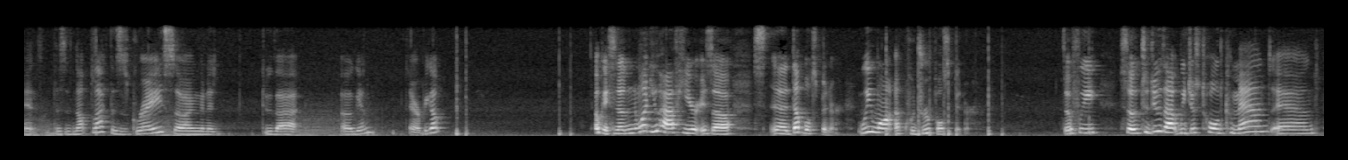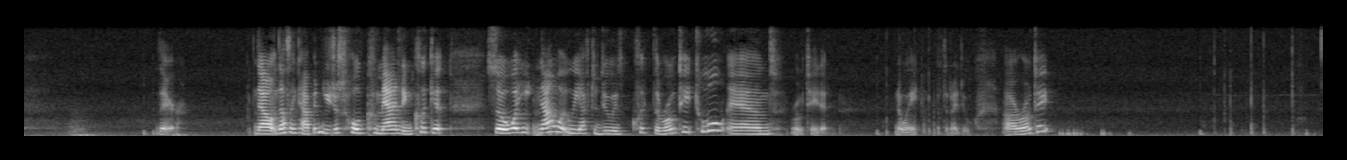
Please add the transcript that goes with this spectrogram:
And this is not black, this is gray, so I'm going to do that again. There we go. Okay, so what you have here is a, a double spinner we want a quadruple spinner. So if we, so to do that, we just hold command and there. Now nothing happened. You just hold command and click it. So what you, now what we have to do is click the rotate tool and rotate it. No wait, what did I do? Uh, rotate.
